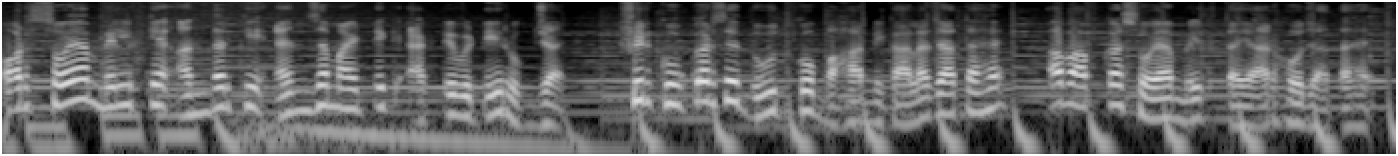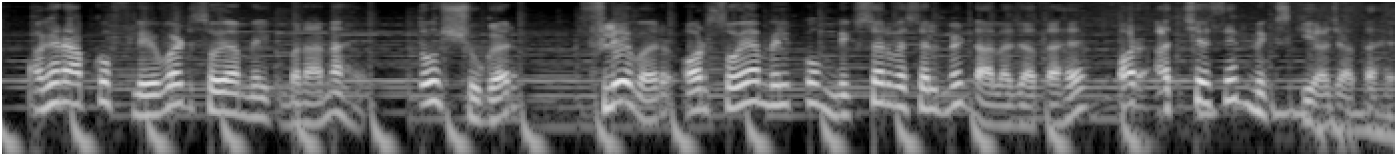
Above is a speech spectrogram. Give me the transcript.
और सोया मिल्क के अंदर की एंजाइमेटिक एक्टिविटी रुक जाए। फिर कुकर से दूध को बाहर निकाला जाता है। अब आपका सोया मिल्क तैयार हो जाता है। अगर आपको फ्लेवर्ड सोया मिल्क बनाना है तो शुगर, फ्लेवर और सोया मिल्क को मिक्सर वेसल में डाला जाता है और अच्छे से मिक्स किया जाता है।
